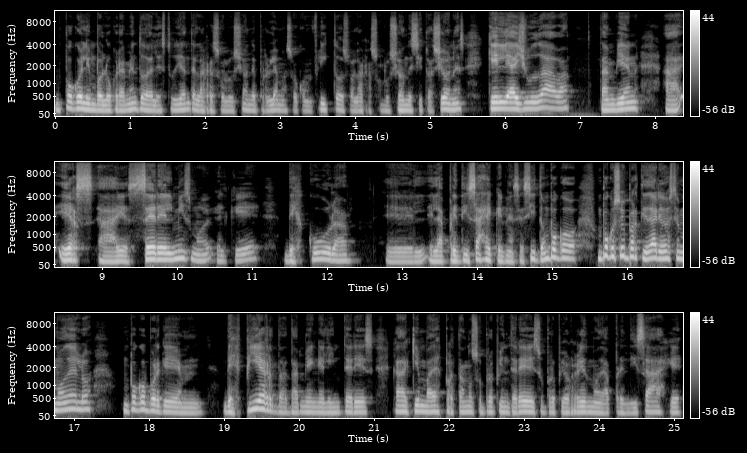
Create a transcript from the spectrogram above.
un poco el involucramiento del estudiante en la resolución de problemas o conflictos o la resolución de situaciones, que le ayudaba también a, ser él mismo el que descubra el, aprendizaje que necesita. Un poco, un poco soy partidario de este modelo, un poco porque mm, despierta también el interés, cada quien va despertando su propio interés, su propio ritmo de aprendizaje,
